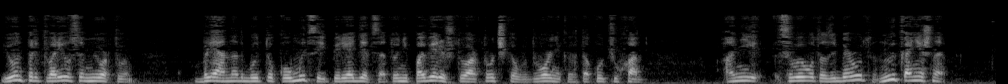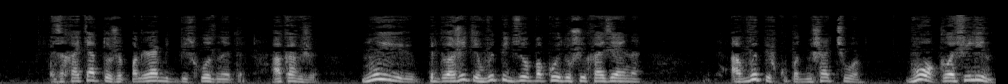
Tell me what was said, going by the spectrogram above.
и он притворился мертвым. Бля, надо будет только умыться и переодеться, а то не поверишь, что у Артурчика в дворниках такой чухан. Они своего-то заберут, ну и, конечно, захотят тоже пограбить бесхозно это. А как же? Ну и предложить им выпить за упокой души хозяина. А в выпивку подмешать чего? Во, клофелин!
